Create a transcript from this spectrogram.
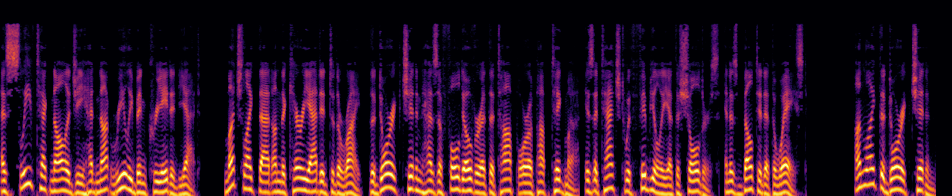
as sleeve technology had not really been created yet. Much like that on the caryatid to the right, the Doric chiton has a fold-over at the top or apoptygma, is attached with fibulae at the shoulders, and is belted at the waist. Unlike the Doric chiton,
